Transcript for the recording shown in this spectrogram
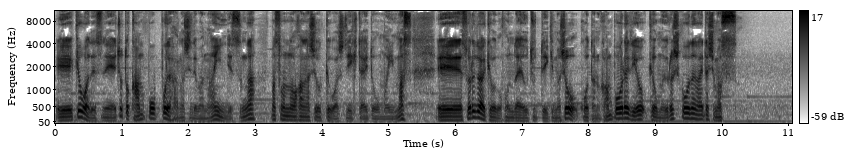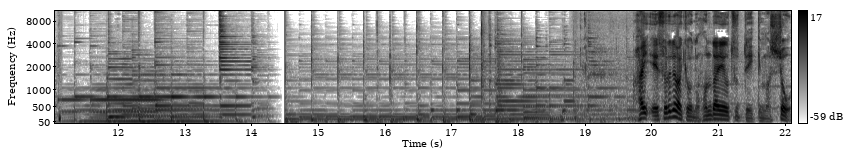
えー、今日はですね、ちょっと漢方っぽい話ではないんですが、まあそんなお話を今日はしていきたいと思います。えー、それでは今日の本題へ移っていきましょう。コータの漢方レディオ、今日もよろしくお願いいたします。はい、えーそれでは今日の本題へ移っていきましょう。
